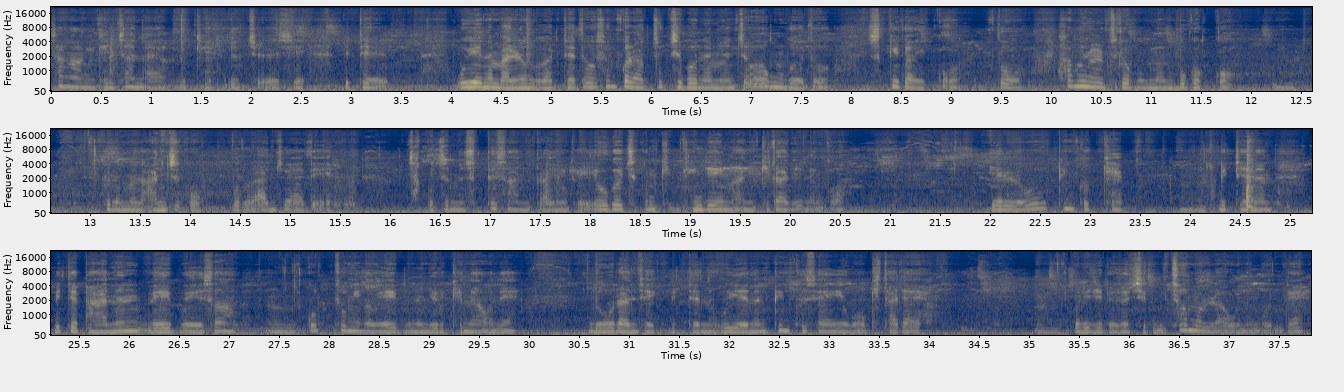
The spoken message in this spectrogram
상황이 괜찮아요. 이렇게 일주일씩 밑에 위에는 마른 것 같아도 손가락 쭉 집어넣으면 조금 그래도 습기가 있고 또 화분을 들어보면 무겁고 음, 그러면 안 주고 물을 안 줘야 돼. 자꾸 주면 습해서 하니까 요게 요거 지금 기- 굉장히 많이 기다리는 거. 옐로우 핑크 캡 음, 밑에는 밑에 반은 웨이브에서 음, 꽃송이가 웨이브는 이렇게 나오네 노란색 밑에는 위에는 핑크색 이거 기다려요. 음, 우리 집에서 지금 처음 올라오는 건데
